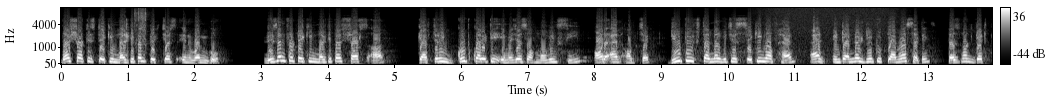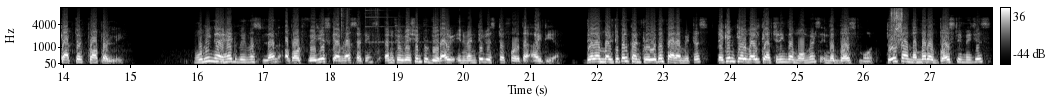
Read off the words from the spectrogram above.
Burst shot is taking multiple pictures in one go. Reason for taking multiple shots are capturing good quality images of moving scene or an object due to external which is shaking of hand and internal due to camera settings does not get captured properly. Moving ahead, we must learn about various camera settings configuration to derive inventive stuff for the idea. There are multiple controllable parameters taken care while capturing the moments in the burst mode. Those are number of burst images,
